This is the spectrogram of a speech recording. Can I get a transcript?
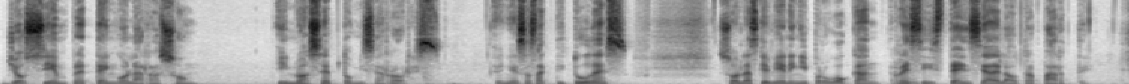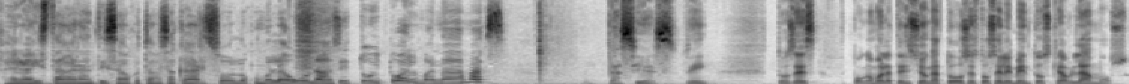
yo siempre tengo la razón y no acepto mis errores. En esas actitudes son las que vienen y provocan resistencia de la otra parte. Fer, ahí está garantizado que te vas a quedar solo como la una, así tú y tu alma, nada más. Así es, ¿sí? Entonces, pongamos la atención a todos estos elementos que hablamos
